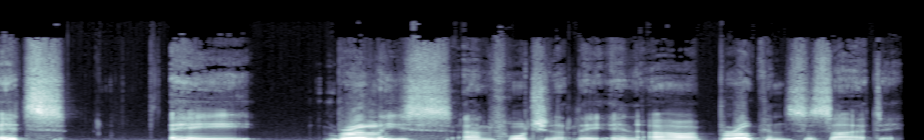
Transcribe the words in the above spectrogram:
it's a release, unfortunately, in our broken society,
